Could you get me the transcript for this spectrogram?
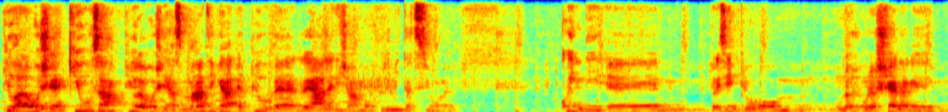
più la voce è chiusa, più la voce è asmatica e più è reale, diciamo, l'imitazione. Quindi, eh, per esempio, una, una scena che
